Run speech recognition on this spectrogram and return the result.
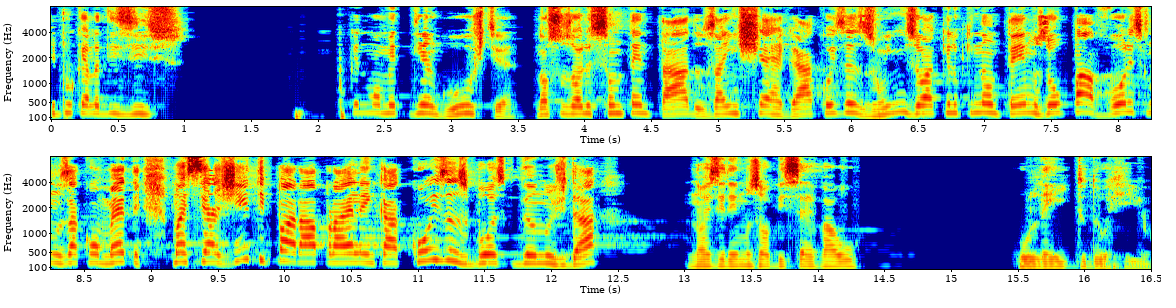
E por que ela diz isso? Porque no momento de angústia, nossos olhos são tentados a enxergar coisas ruins ou aquilo que não temos, ou pavores que nos acometem. Mas se a gente parar para elencar coisas boas que Deus nos dá, nós iremos observar o, o leito do rio.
